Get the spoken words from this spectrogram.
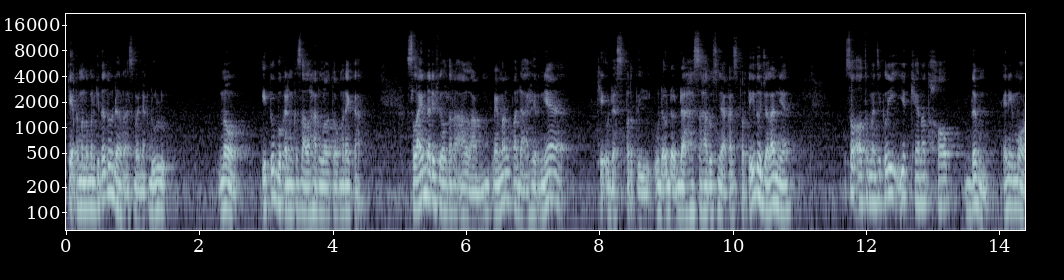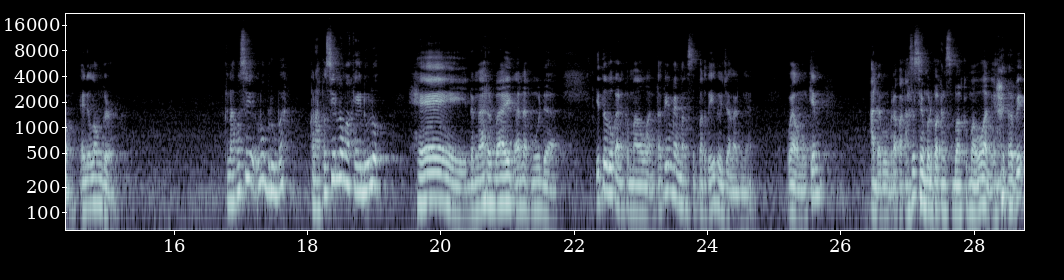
Kayak teman-teman kita tuh udah gak sebanyak dulu No, itu bukan kesalahan lo atau mereka. Selain dari filter alam, memang pada akhirnya kayak udah seperti udah udah udah seharusnya akan seperti itu jalannya. So automatically you cannot hold them anymore, any longer. Kenapa sih lo berubah? Kenapa sih lo gak kayak dulu? Hey, dengar baik anak muda. Itu bukan kemauan, tapi memang seperti itu jalannya. Well, mungkin ada beberapa kasus yang merupakan sebuah kemauan ya, tapi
